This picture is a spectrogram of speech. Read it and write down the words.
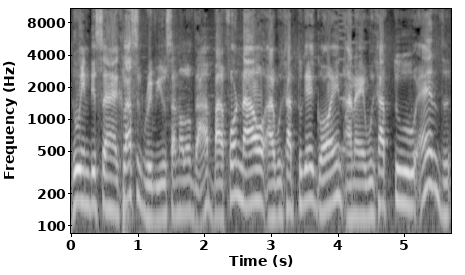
doing these uh, classic reviews and all of that. But for now, we have to get going and we have to end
